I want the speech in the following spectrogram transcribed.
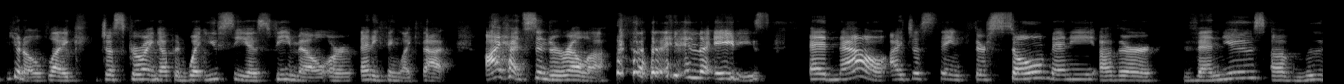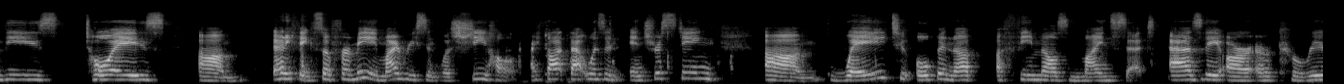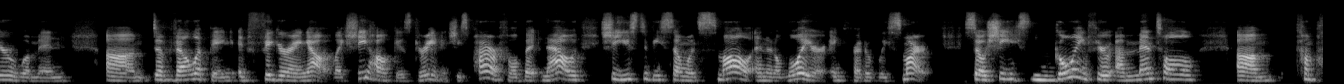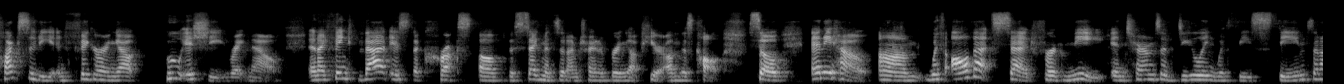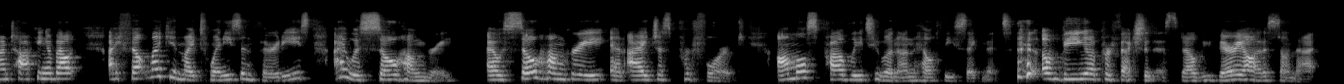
you know, like just growing up and what you see as female or anything like that, I had Cinderella in the 80s. And now I just think there's so many other venues of movies, toys, um, anything. So for me, my recent was She Hulk. I thought that was an interesting um, way to open up a female's mindset as they are a career woman um, developing and figuring out like she-hulk is great and she's powerful but now she used to be someone small and a lawyer incredibly smart so she's going through a mental um, complexity and figuring out who is she right now and i think that is the crux of the segments that i'm trying to bring up here on this call so anyhow um, with all that said for me in terms of dealing with these themes that i'm talking about i felt like in my 20s and 30s i was so hungry I was so hungry and I just performed, almost probably to an unhealthy segment of being a perfectionist. I'll be very honest on that.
